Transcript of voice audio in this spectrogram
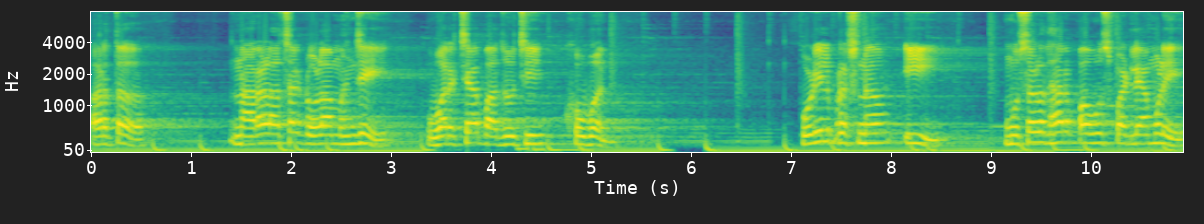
अर्थ नारळाचा डोळा म्हणजे वरच्या बाजूची खोबन. पुढील प्रश्न ई. मुसळधार पाऊस पडल्यामुळे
